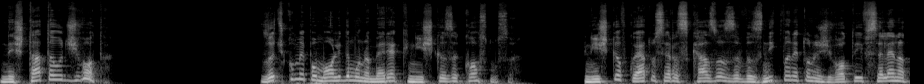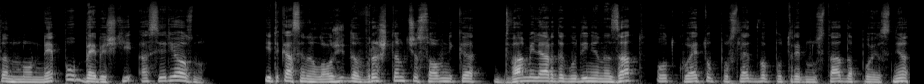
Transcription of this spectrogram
Нещата от живота. Лъчко ме помоли да му намеря книжка за космоса. Книжка, в която се разказва за възникването на живота и Вселената, но не по бебешки, а сериозно. И така се наложи да връщам часовника 2 милиарда години назад, от което последва потребността да поясня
